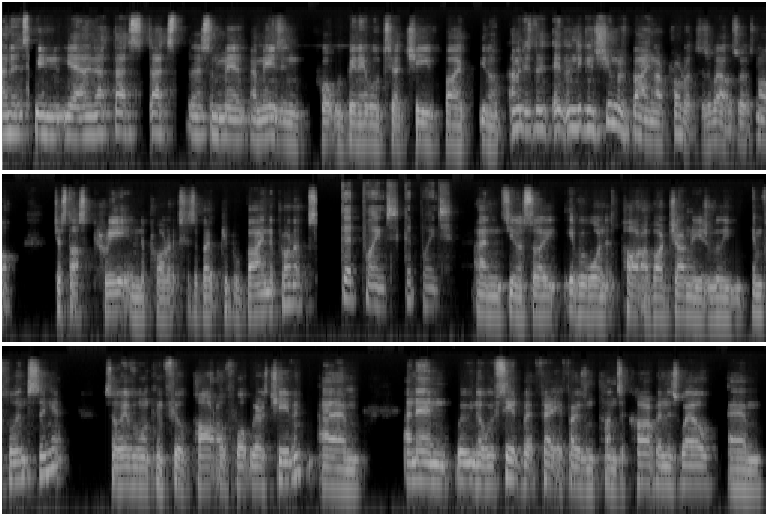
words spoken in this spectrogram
And it's been, yeah, and that, that's that's that's amazing what we've been able to achieve by, you know, I mean, it's the, and the consumers buying our products as well. So it's not just us creating the products; it's about people buying the products. Good point. Good point. And you know, so everyone that's part of our journey is really influencing it, so everyone can feel part of what we're achieving. Um, and then, you know, we've saved about 30,000 tons of carbon as well um,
